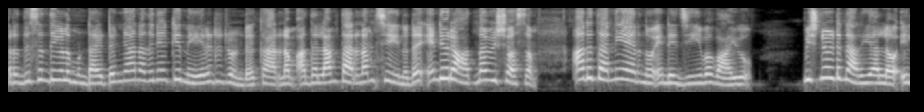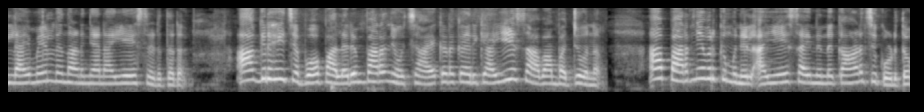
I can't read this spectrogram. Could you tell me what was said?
പ്രതിസന്ധികളും ഉണ്ടായിട്ടും ഞാൻ അതിനെയൊക്കെ നേരിട്ടിട്ടുണ്ട്. കാരണം അതെല്ലാം തരണം ചെയ്യുന്നത് എന്റെ ഒരു ആത്മവിശ്വാസം. അത് തന്നെയായിരുന്നു എന്റെ ജീവവായു. വിഷ്ണുവേട്ടൻ അറിയാലോ ഇല്ലായ്മയിൽ നിന്നാണ് ഞാൻ ഐ എ എസ് എടുത്തത്. ആഗ്രഹിച്ചപ്പോൾ പലരും പറഞ്ഞു ചായക്കടക്കാരിക്ക് ഐ എ എസ് ആവാൻ പറ്റുമെന്ന്. ആ പറഞ്ഞവർക്ക് മുന്നിൽ ഐ എ എസ് ആയി നിന്ന് കാണിച്ചു കൊടുത്തു.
